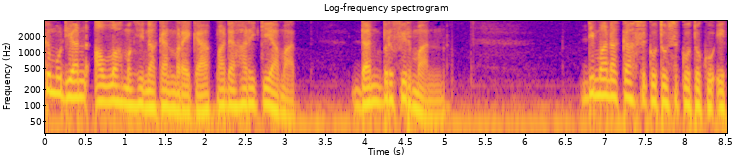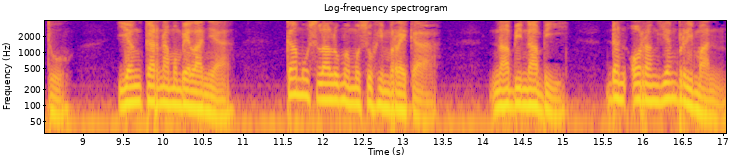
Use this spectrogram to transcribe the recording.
Kemudian Allah menghinakan mereka pada hari kiamat dan berfirman, Di manakah sekutu-sekutuku itu yang karena membelanya kamu selalu memusuhi mereka, nabi-nabi dan orang yang beriman?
